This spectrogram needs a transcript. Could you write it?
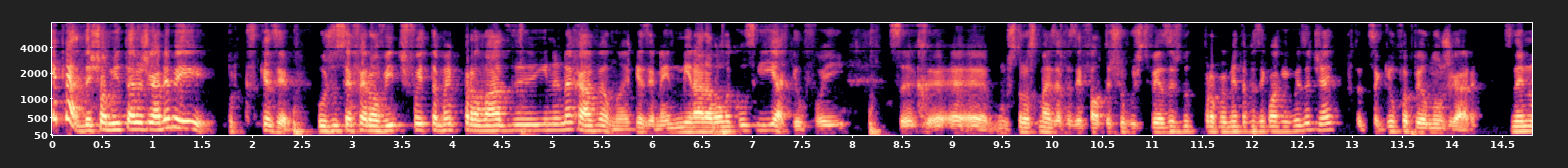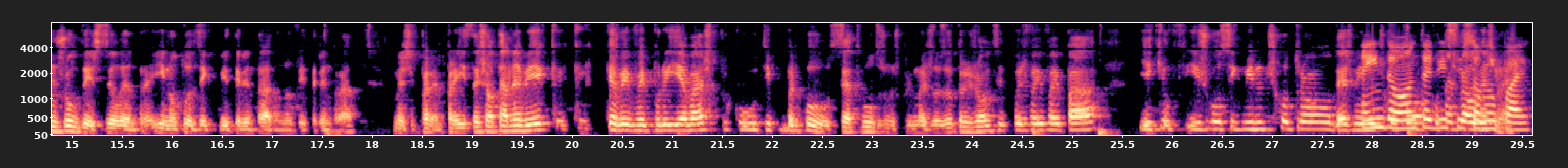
epá, deixa o miúdo estar a jogar na B. Porque, quer dizer, o José Ferovic foi também para lá de inenarrável, não é? Quer dizer, nem de mirar a bola conseguia. Aquilo foi. se- eh, eh, mostrou-se mais a fazer faltas sobre os defesas do que propriamente a fazer qualquer coisa de jeito. Portanto, se aquilo foi para ele não jogar, se nem num jogo destes ele entra, e não estou a dizer que devia ter entrado, não devia ter entrado, mas para, para isso deixa-o estar na B, que, que, que a B veio por aí abaixo, porque o tipo marcou sete golos nos primeiros dois ou três jogos e depois veio, veio para A e, aquilo, e jogou 5 minutos contra o 10 minutos. Ainda contra, o- ontem disse isso ao meu não é? pai,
